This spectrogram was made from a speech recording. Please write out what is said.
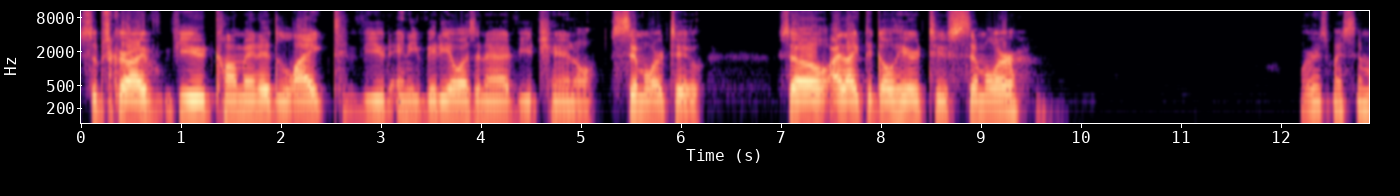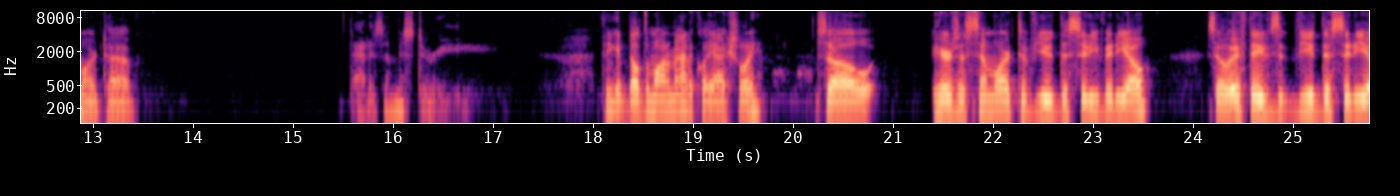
Subscribed, viewed, commented, liked, viewed any video as an ad, viewed channel. Similar to. So I like to go here to similar. Where is my similar tab? That is a mystery. I think it builds them automatically actually. So here's a similar to viewed the city video. So if they've viewed the city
